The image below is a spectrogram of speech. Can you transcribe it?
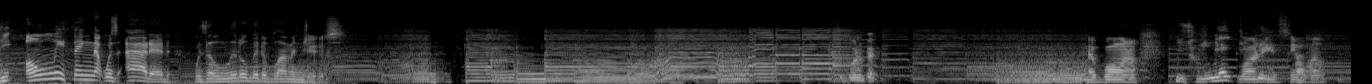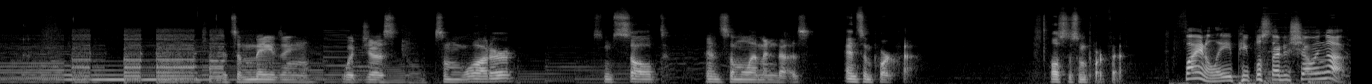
The only thing that was added was a little bit of lemon juice. È buono. Buonissimo. It's amazing what just some water, some salt, and some lemon does. And some pork fat. Also some pork fat. Finally, people started showing up.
